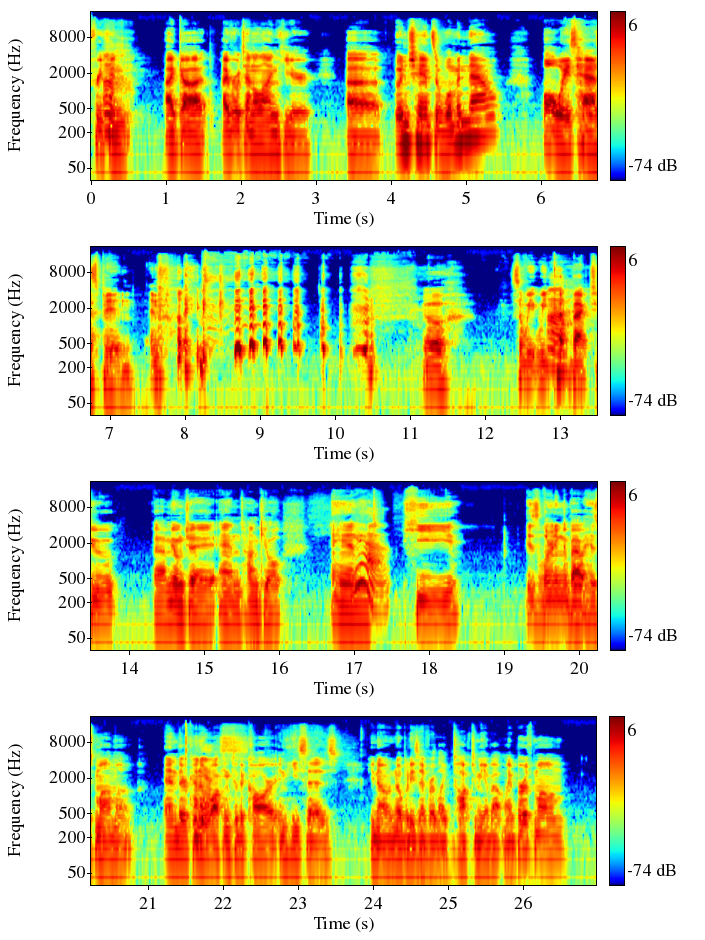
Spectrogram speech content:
Freaking Ugh. I got I wrote down a line here. Uh Unchan's a woman now? Always has been. And like Oh. So we, we cut back to uh, Myungjae and Hangyul and yeah, he is learning about his mama and they're kind of walking to the car and he says, you know, nobody's ever like talked to me about my birth mom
